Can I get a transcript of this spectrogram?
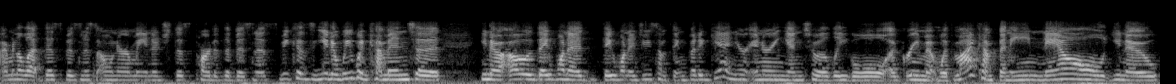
i'm going to let this business owner manage this part of the business because you know we would come into you know oh they want to they want to do something. But again you're entering into a legal agreement with my company. Now you know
